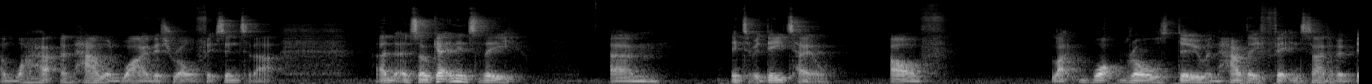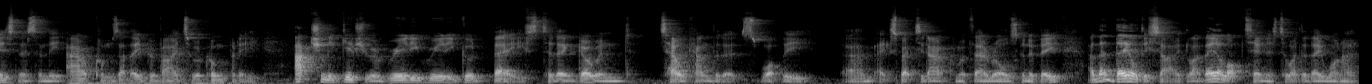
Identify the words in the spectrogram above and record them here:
and why and how and why this role fits into that and and so getting into the um into the detail of like what roles do and how they fit inside of a business and the outcomes that they provide to a company actually gives you a really really good base to then go and tell candidates what the um, expected outcome of their role is going to be. And then they'll decide like they'll opt in as to whether they want to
